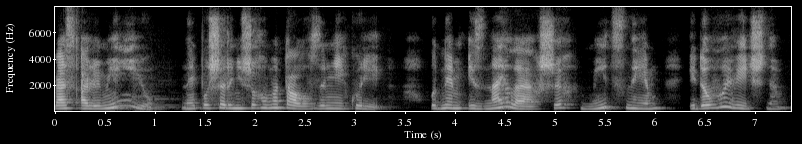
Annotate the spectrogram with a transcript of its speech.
Без алюмінію, найпоширенішого металу в земній корі, одним із найлегших, міцним і довговічним,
